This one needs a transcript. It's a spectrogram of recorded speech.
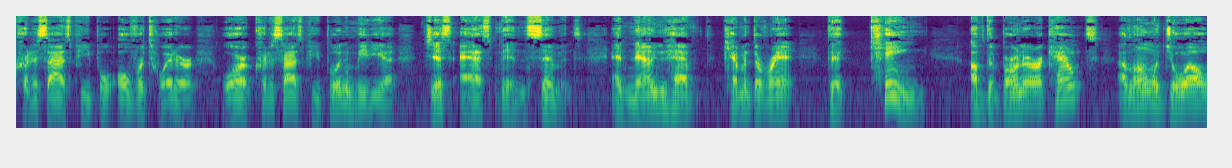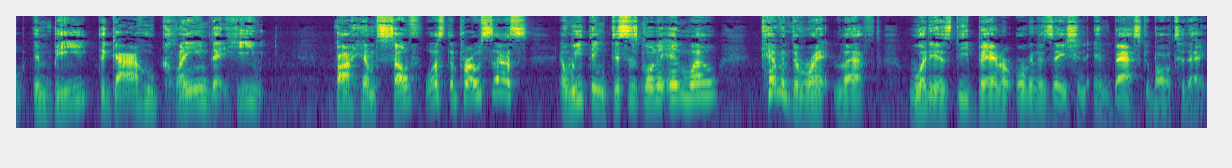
criticize people over Twitter or criticize people in the media, just as Ben Simmons. And now you have Kevin Durant, the king of the burner accounts, along with Joel Embiid, the guy who claimed that he by himself was the process. And we think this is going to end well. Kevin Durant left what is the banner organization in basketball today,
